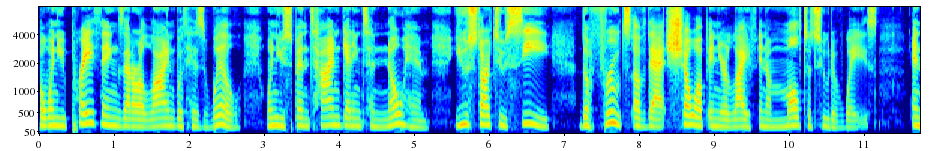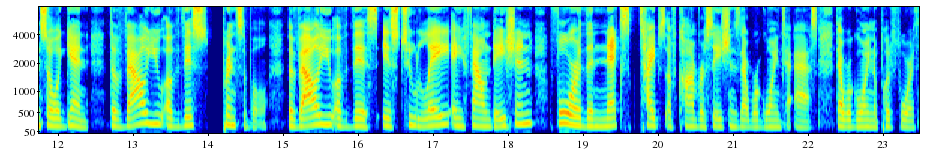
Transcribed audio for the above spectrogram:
But when you pray things that are aligned with his will, when you spend time getting to know him, you start to see the fruits of that show up in your life in a multitude of ways. And so, again, the value of this principle, the value of this is to lay a foundation for the next types of conversations that we're going to ask, that we're going to put forth.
